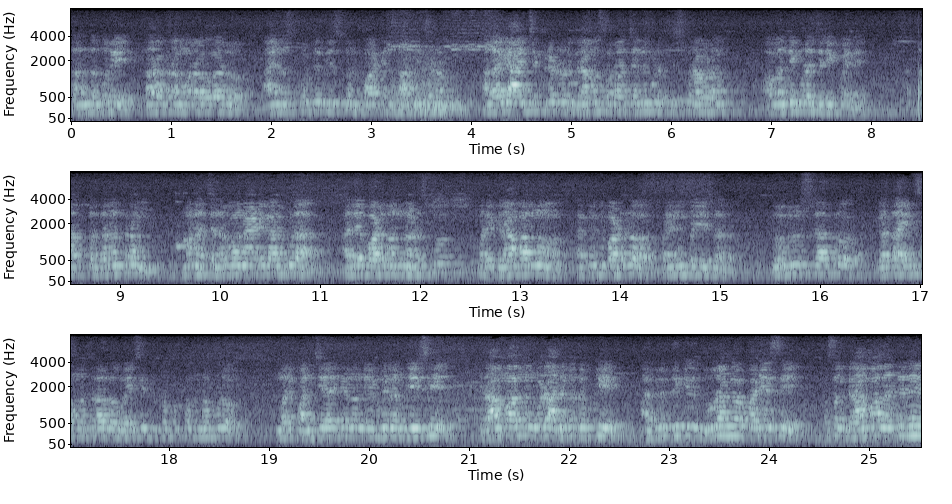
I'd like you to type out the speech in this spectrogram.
నందమూరి తారక రామారావు గారు ఆయన స్ఫూర్తిని తీసుకొని పార్టీని స్థాపించడం అలాగే ఆయన చెప్పినటువంటి గ్రామ స్వరాజ్యాన్ని కూడా తీసుకురావడం అవన్నీ కూడా జరిగిపోయినాయి. త- తదనంతరం మన చంద్రబాబు నాయుడు గారు కూడా అదే బాటలో నడుస్తూ మరి గ్రామాలను అభివృద్ధి బాటలో పయనింపజేశారు దురదృష్టాలతో గత ఐదు సంవత్సరాలు వైసీపీ ప్రభుత్వం ఉన్నప్పుడు మరి పంచాయతీలను నిర్వీర్యం చేసి గ్రామాలను కూడా అనగదొక్కి అభివృద్ధికి దూరంగా పడేసి అసలు గ్రామాలంటేనే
